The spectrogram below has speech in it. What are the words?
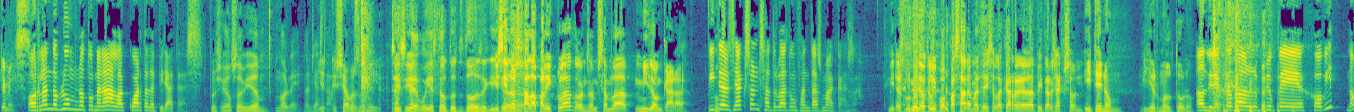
Què més? Orlando Bloom no tornarà a la quarta de Pirates. Però això ja ho sabíem. Molt bé, doncs ja I et està. queixaves de mi. Sí, sí, avui esteu tots dos aquí. I si que- no es fa la pel·lícula, doncs em sembla millor encara. Peter Jackson s'ha trobat un fantasma a casa. Mira, és el millor que li pot passar ara mateix a la carrera de Peter Jackson. I té nom, Guillermo el Toro. El director del proper Hobbit, no?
